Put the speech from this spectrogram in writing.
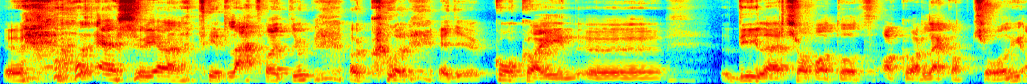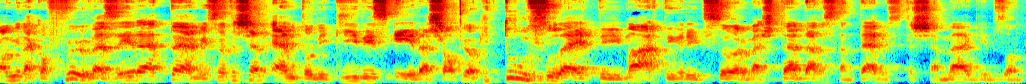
az első jelenetét láthatjuk, akkor egy kokain dealer csapatot akar lekapcsolni, aminek a fővezére természetesen Anthony Kiedis édesapja, aki túlszul ejti Martin Riggs szörmester, de aztán természetesen Mel Gibson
